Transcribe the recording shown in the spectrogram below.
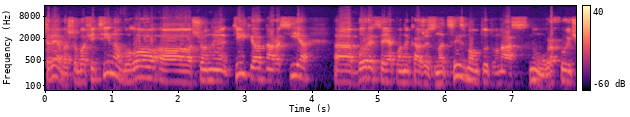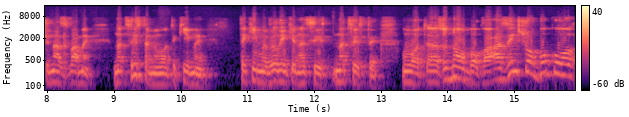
треба, щоб офіційно було, е, що не тільки одна Росія е, бореться, як вони кажуть, з нацизмом. Тут у нас, ну врахуючи нас з вами нацистами, такими. Такими великі наци- нацисти, от е, з одного боку, а з іншого боку,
